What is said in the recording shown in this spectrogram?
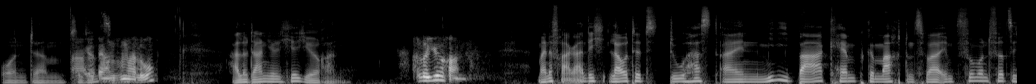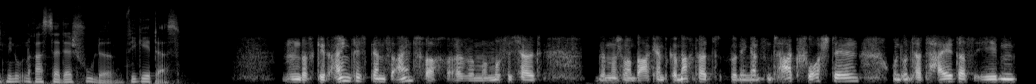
und ähm, zu Daniel Bernsen, hallo. Hallo Daniel, hier Jöran. Hallo Jöran. Meine Frage an dich lautet, du hast ein Mini-Barcamp gemacht und zwar im 45-Minuten-Raster der Schule. Wie geht das? Hm, das geht eigentlich ganz einfach. Also man muss sich halt, wenn man schon mal ein Barcamp gemacht hat, so den ganzen Tag vorstellen und unterteilt das eben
